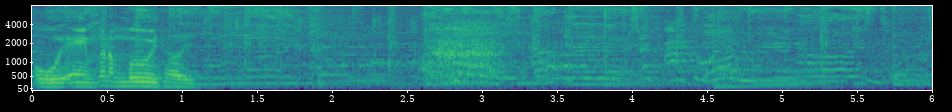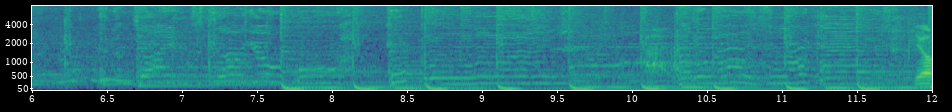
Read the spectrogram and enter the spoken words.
Ui, em có 50 thôi. Vô.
